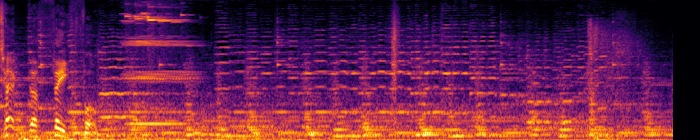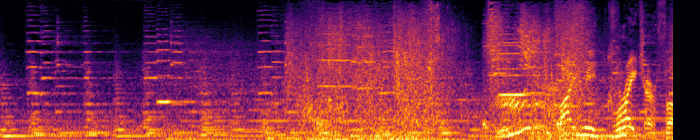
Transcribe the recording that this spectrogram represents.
Protect the faithful. Find me greater foes.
